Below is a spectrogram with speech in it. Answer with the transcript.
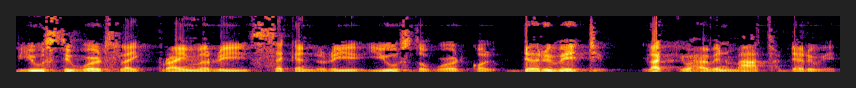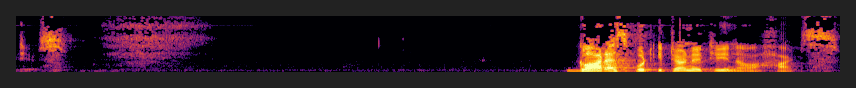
We use the words like primary, secondary, use the word called derivative. Like you have in math, derivatives. God has put eternity in our hearts.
